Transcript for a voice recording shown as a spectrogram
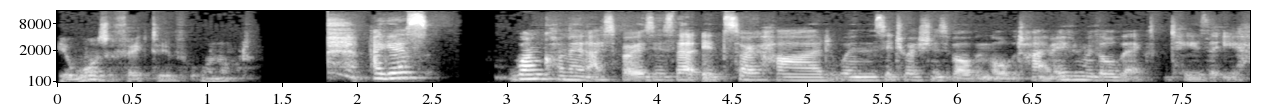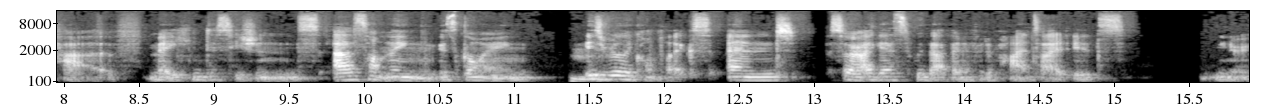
it was effective or not. I guess one comment, I suppose, is that it's so hard when the situation is evolving all the time, even with all the expertise that you have, making decisions as something is going mm. is really complex. And so, I guess with that benefit of hindsight, it's you know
